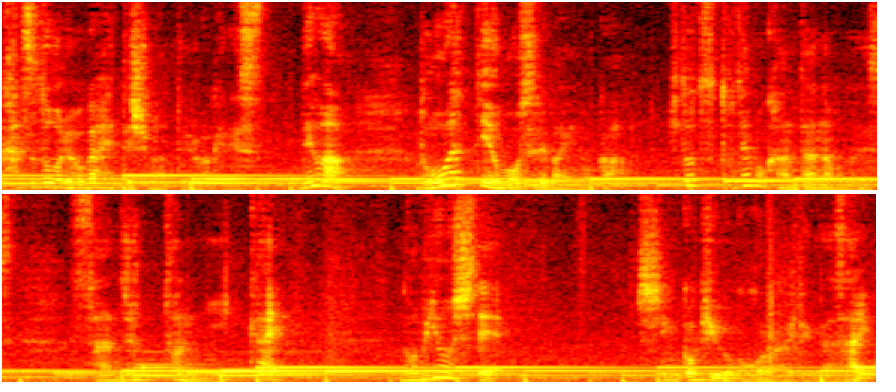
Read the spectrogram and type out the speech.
活動量が減ってしまっているわけです。ではどうやって予防すればいいのか。一つとても簡単なことです。30分に1回。伸びをして深呼吸を心がけてください。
